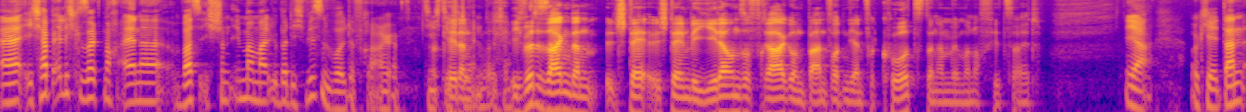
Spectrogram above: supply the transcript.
Äh, ich habe ehrlich gesagt noch eine, was ich schon immer mal über dich wissen wollte, Frage, die ich Okay, dir stellen dann. wollte. Ich würde sagen, dann stell, stellen wir jeder unsere Frage und beantworten die einfach kurz, dann haben wir immer noch viel Zeit. Ja, okay, dann,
